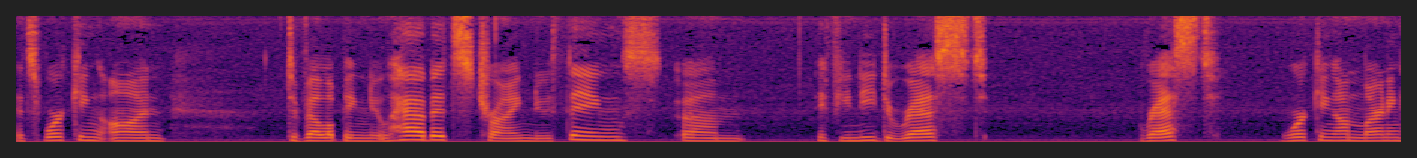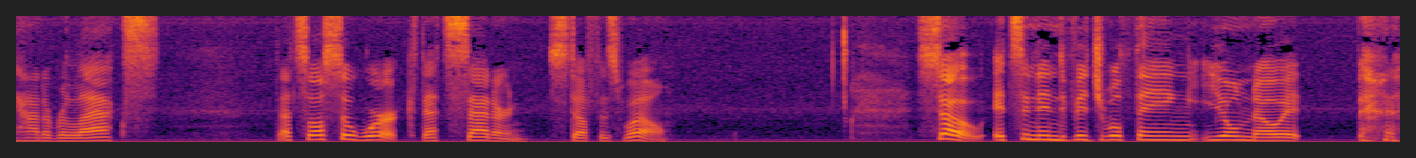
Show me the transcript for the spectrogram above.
It's working on developing new habits, trying new things. Um, if you need to rest, rest. Working on learning how to relax. That's also work. That's Saturn stuff as well. So it's an individual thing. You'll know it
